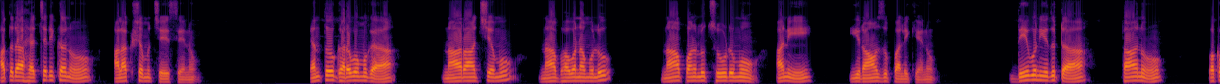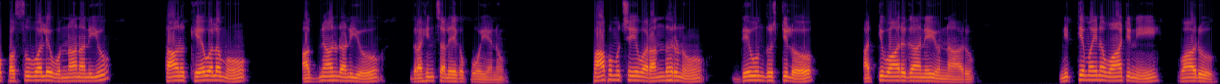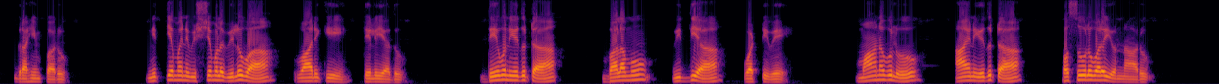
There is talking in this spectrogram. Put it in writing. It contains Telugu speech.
అతడు ఆ హెచ్చరికను అలక్ష్యము చేశాను ఎంతో గర్వముగా నా రాజ్యము నా భవనములు నా పనులు చూడుము అని ఈ రాజు పలికాను. దేవుని ఎదుట తాను ఒక పశువు వలె ఉన్నాననియు తాను కేవలము అజ్ఞానుడనియు గ్రహించలేకపోయాను. పాపము చేయ వారందరూ దేవుని దృష్టిలో అట్టివారుగానే ఉన్నారు. నిత్యమైన వాటిని వారు గ్రహింపరు. నిత్యమైన విషయముల విలువ వారికి తెలియదు. దేవుని ఎదుట బలము విద్య వట్టివే. మానవులు ఆయన ఎదుట పశువుల వలె ఉన్నారు.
